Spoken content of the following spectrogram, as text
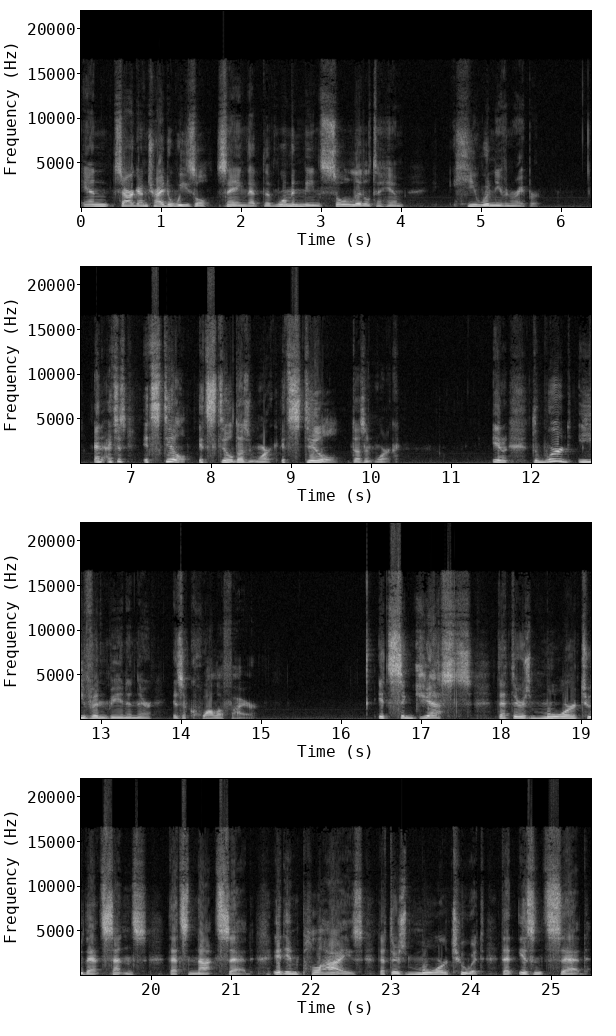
and Sargon tried to weasel, saying that the woman means so little to him, he wouldn't even rape her. And I just, it still, it still doesn't work. It still doesn't work. You know, the word even being in there is a qualifier. It suggests that there's more to that sentence that's not said. It implies that there's more to it that isn't said.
